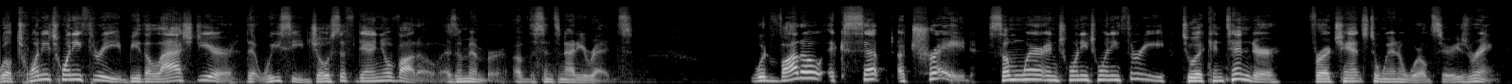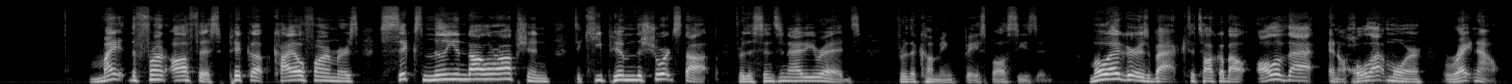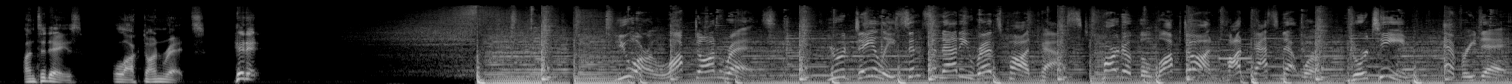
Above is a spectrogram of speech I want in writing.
Will 2023 be the last year that we see Joseph Daniel Votto as a member of the Cincinnati Reds? Would Votto accept a trade somewhere in 2023 to a contender for a chance to win a World Series ring? Might the front office pick up Kyle Farmer's $6 million option to keep him the shortstop for the Cincinnati Reds for the coming baseball season? Mo Egger is back to talk about all of that and a whole lot more right now on today's Locked On Reds. Hit it. You are Locked On Reds, your daily Cincinnati Reds podcast, part of the Locked On Podcast Network, your team every day.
